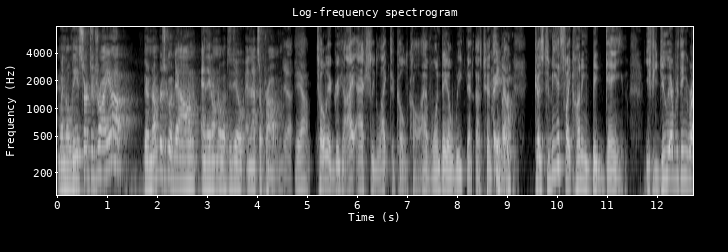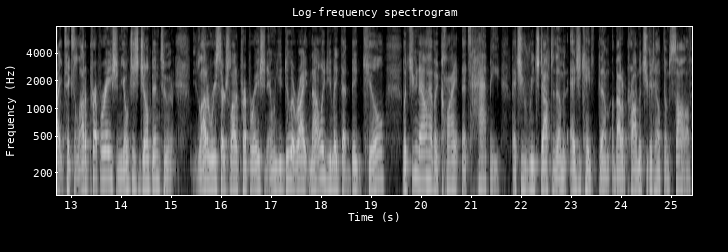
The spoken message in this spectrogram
When the leads start to dry up, their numbers go down and they don't know what to do, and that's a problem. Yeah. Yeah. Totally agree. I actually like to cold call. I have one day a week that I pencil out because to me it's like hunting big game if you do everything right it takes a lot of preparation. You don't just jump into it. A lot of research a lot of preparation. And when you do it right not only do you make that big kill but you now have a client that's happy that you reached out to them and educated them about a problem that you could help them solve.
